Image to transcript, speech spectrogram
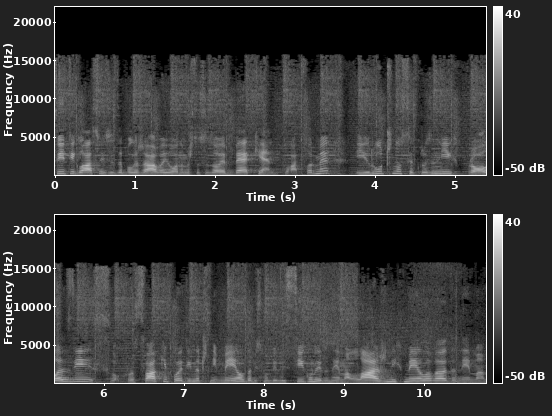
Svi ti glasovi se zabeležavaju onome što se zove back-end platforme i ručno se kroz njih prolazi kroz svaki pojedinačni mail da bismo bili sigurni da nema lažnih mailova, da nema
